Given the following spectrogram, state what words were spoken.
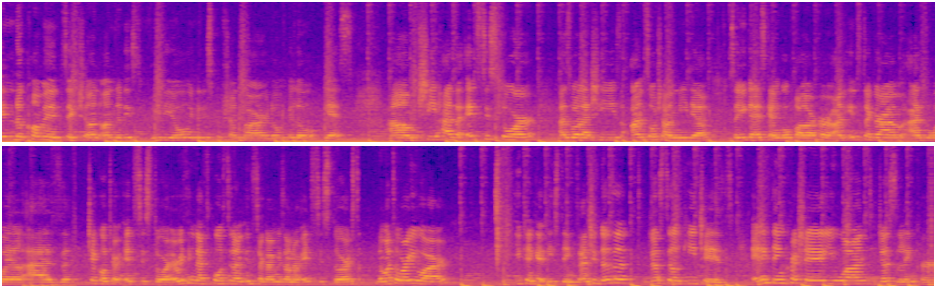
in the comment section under this video in the description bar down below. Yes. Um, she has an etsy store as well as she's on social media so you guys can go follow her on instagram as well as check out her etsy store. Everything that's posted on instagram is on her etsy store. So no matter where you are you can get these things. And she doesn't just sell keychains. Anything crochet you want just link her.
